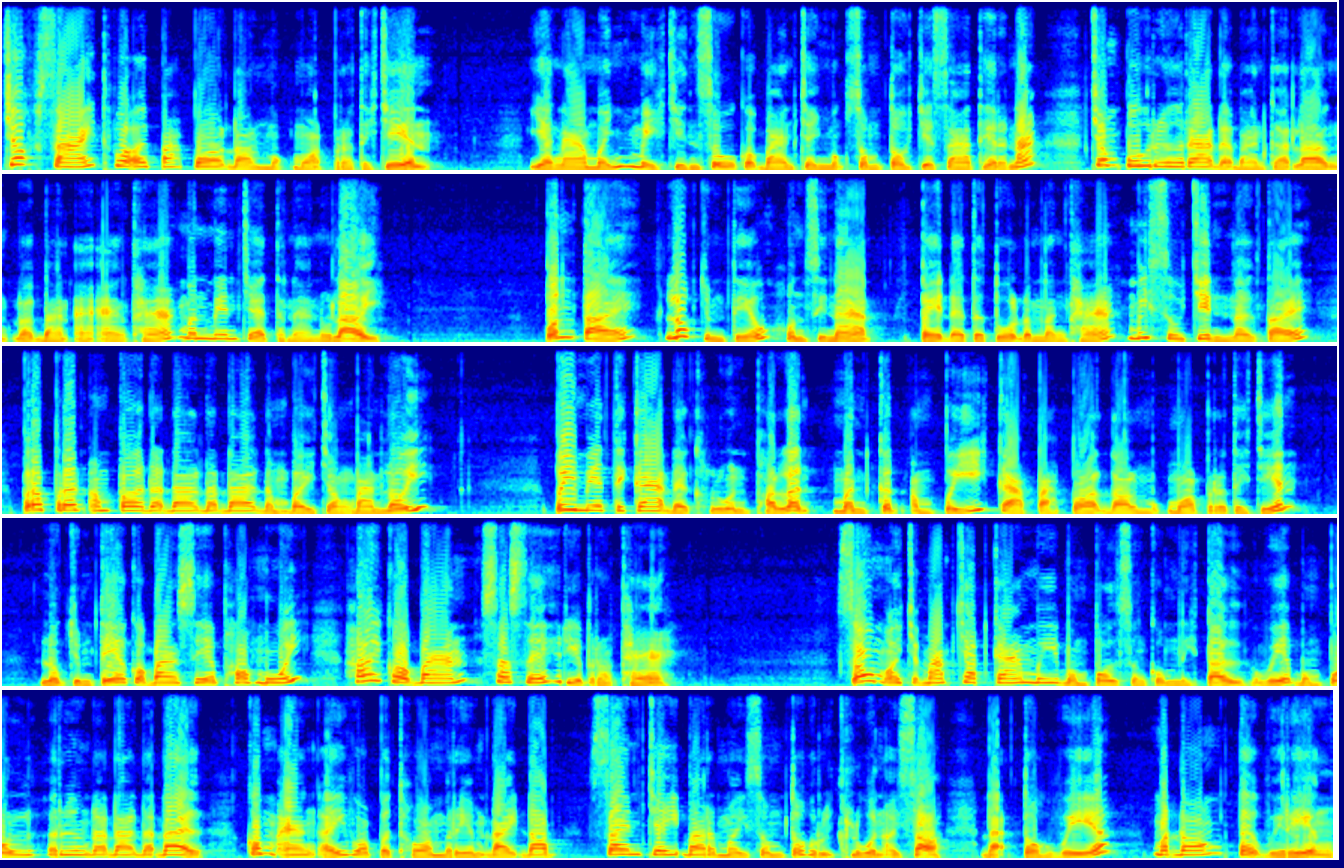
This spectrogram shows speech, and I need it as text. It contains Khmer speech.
ចុះផ្សាយធ្វើឲ្យប៉ះពាល់ដល់មុខមាត់ប្រទេសជាតិយ៉ាងណាមិញមីសជីនស៊ូក៏បានចេញមុខសុំទោសជាសាធារណៈចំពោះរឿងរ៉ាវដែលបានកើតឡើងដោយបានអះអាងថាមិនមានចេតនានោះឡើយប៉ុន្តែលោកជំទាវហ៊ុនស៊ីណាតពេលដែលទទួលដំណឹងថាមីសស៊ូជីននៅតែ ប្រព្រឹត្តអំពើដដាលដដាលដើម្បីចង់បានលុយពីមេតិកាដែលខ្លួនផលិតមិនគិតអំពីការប៉ះពាល់ដល់មុខមាត់ប្រទេសជាតិលោកជំទាវក៏បានសៀផុសមួយ ហើយក៏បានសរសេររៀបរាប់ថាសូមឲ្យច្បាប់ចាត់ការមីបំពល់សង្គមនេះទៅ វាបំពល់រឿងដដែលដដែលកុំអាងអីវប្បធម៌រៀមដៃ10សែនជ័យបារមីសុំទោសរួចខ្លួនឲ្យសោះដាក់ទោសវាម្ដងទៅវារៀង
